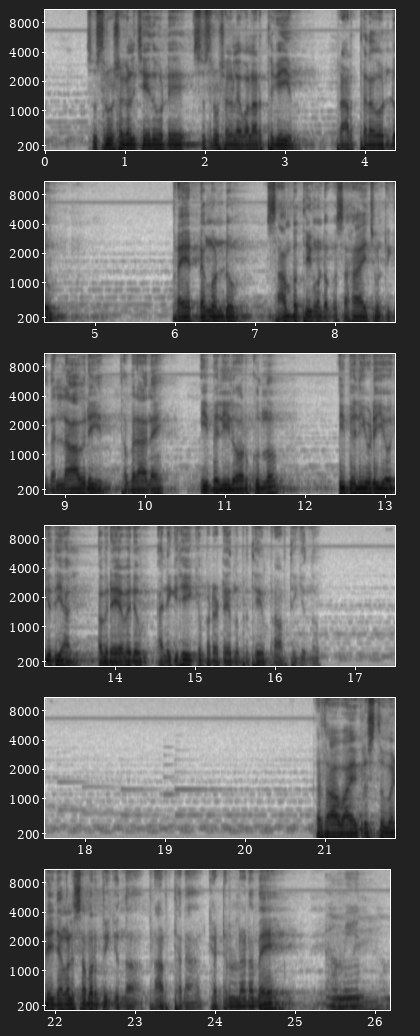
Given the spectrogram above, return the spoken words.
ശുശ്രൂഷകൾ ചെയ്തുകൊണ്ട് ശുശ്രൂഷകളെ വളർത്തുകയും പ്രാർത്ഥന കൊണ്ടും പ്രയത്നം കൊണ്ടും സാമ്പത്തികം കൊണ്ടൊക്കെ സഹായിച്ചുകൊണ്ടിരിക്കുന്ന എല്ലാവരെയും തബരാനെ ഈ ബലിയിൽ ഓർക്കുന്നു. ഈ ബലിയുടെ യോഗ്യതയാൽ അവരേവരും അനുഗ്രഹിക്കപ്പെടട്ടെ എന്ന് പ്രത്യേകം പ്രാർത്ഥിക്കുന്നു. കർത്താവായ ക്രിസ്തു വഴി ഞങ്ങൾ സമർപ്പിക്കുന്ന പ്രാർത്ഥന കേട്ടുള്ളടമേ ആമേൻ.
